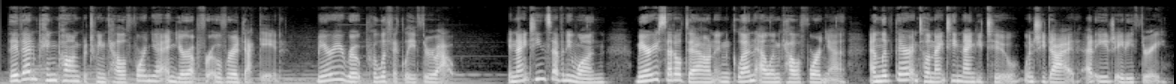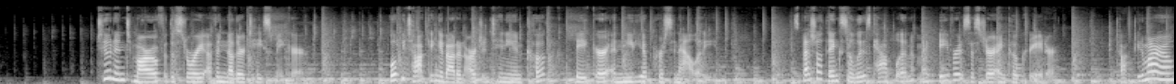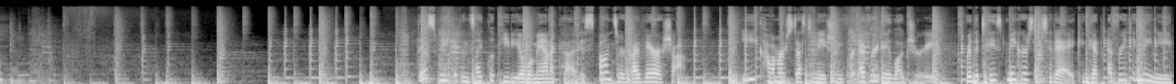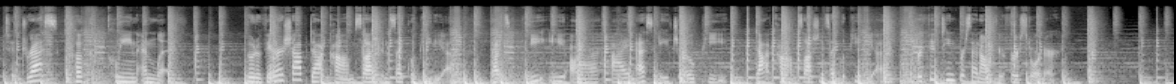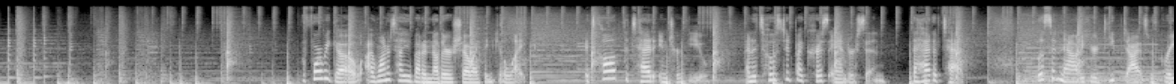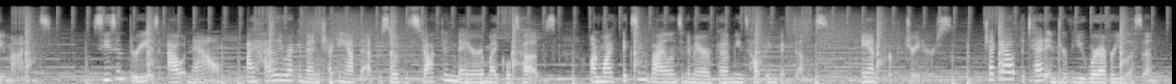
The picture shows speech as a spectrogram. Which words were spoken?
They then ping ponged between California and Europe for over a decade. Mary wrote prolifically throughout. In 1971, Mary settled down in Glen Ellen, California, and lived there until 1992 when she died at age 83. Tune in tomorrow for the story of another tastemaker. We'll be talking about an Argentinian cook, baker, and media personality. Special thanks to Liz Kaplan, my favorite sister and co creator. Talk to you tomorrow. This week of Encyclopedia Womanica is sponsored by Verishop an e commerce destination for everyday luxury, where the tastemakers of today can get everything they need to dress, cook, clean, and live. Go to verishop.com slash encyclopedia. That's V E R I S H O P dot com slash encyclopedia for 15% off your first order. Before we go, I want to tell you about another show I think you'll like. It's called The TED Interview, and it's hosted by Chris Anderson, the head of TED. Listen now to hear deep dives with great minds. Season 3 is out now. I highly recommend checking out the episode with Stockton Mayor Michael Tubbs on why fixing violence in America means helping victims and perpetrators. Check out the TED interview wherever you listen.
